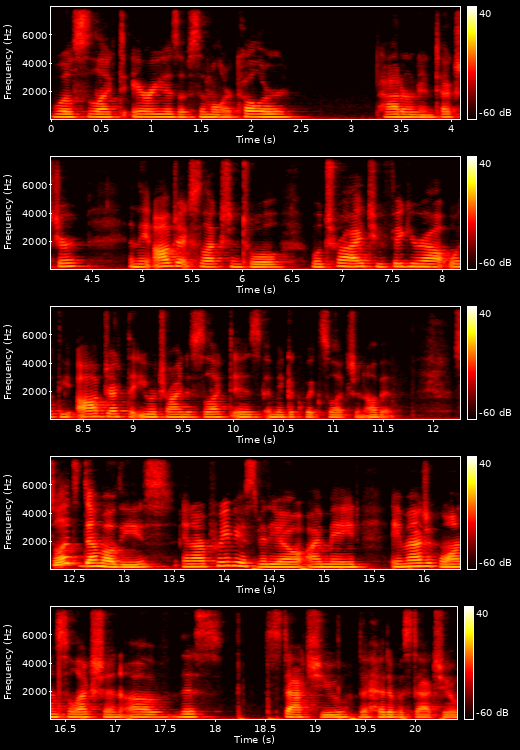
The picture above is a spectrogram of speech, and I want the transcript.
will select areas of similar color, pattern, and texture. And the object selection tool will try to figure out what the object that you are trying to select is and make a quick selection of it. So let's demo these. In our previous video, I made a magic wand selection of this statue, the head of a statue.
